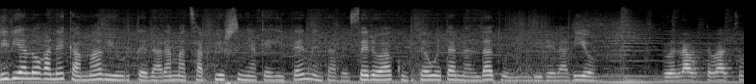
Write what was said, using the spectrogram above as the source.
Lidia Loganek amabi urte daramatza pirsinak egiten eta bezeroak urte hauetan aldatu egin direla dio. Duela urte batzu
